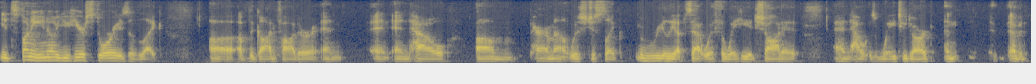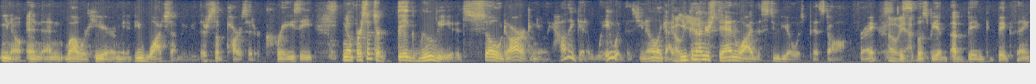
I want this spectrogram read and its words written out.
it's funny, you know. You hear stories of like uh, of The Godfather and and and how um, Paramount was just like really upset with the way he had shot it and how it was way too dark and you know and and while we're here, I mean, if you watch that movie, there's some parts that are crazy. You know, for such a big movie, it's so dark, and you're like, how they get away with this? You know, like oh, you yeah. can understand why the studio was pissed off, right? Oh, it's yeah. supposed to be a, a big, big thing.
